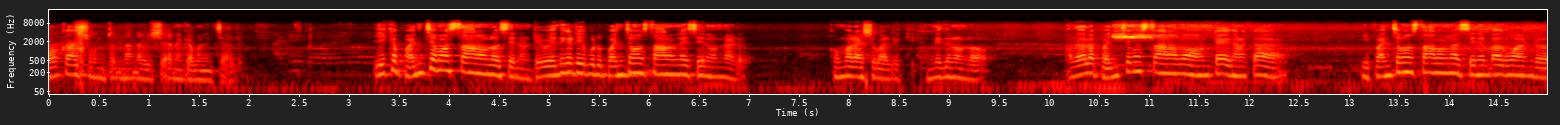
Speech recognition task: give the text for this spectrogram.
అవకాశం ఉంటుందన్న విషయాన్ని గమనించాలి. ఇక పంచమ స్థానంలో శని ఉంటే ఎందుకంటే ఇప్పుడు పంచమ స్థానంలో శని ఉన్నాడు కుంభరాశి వాళ్ళకి మిథునంలో. అందువల్ల పంచమ స్థానంలో ఉంటే కనుక ఈ పంచమ స్థానంలో శని భగవానుడు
